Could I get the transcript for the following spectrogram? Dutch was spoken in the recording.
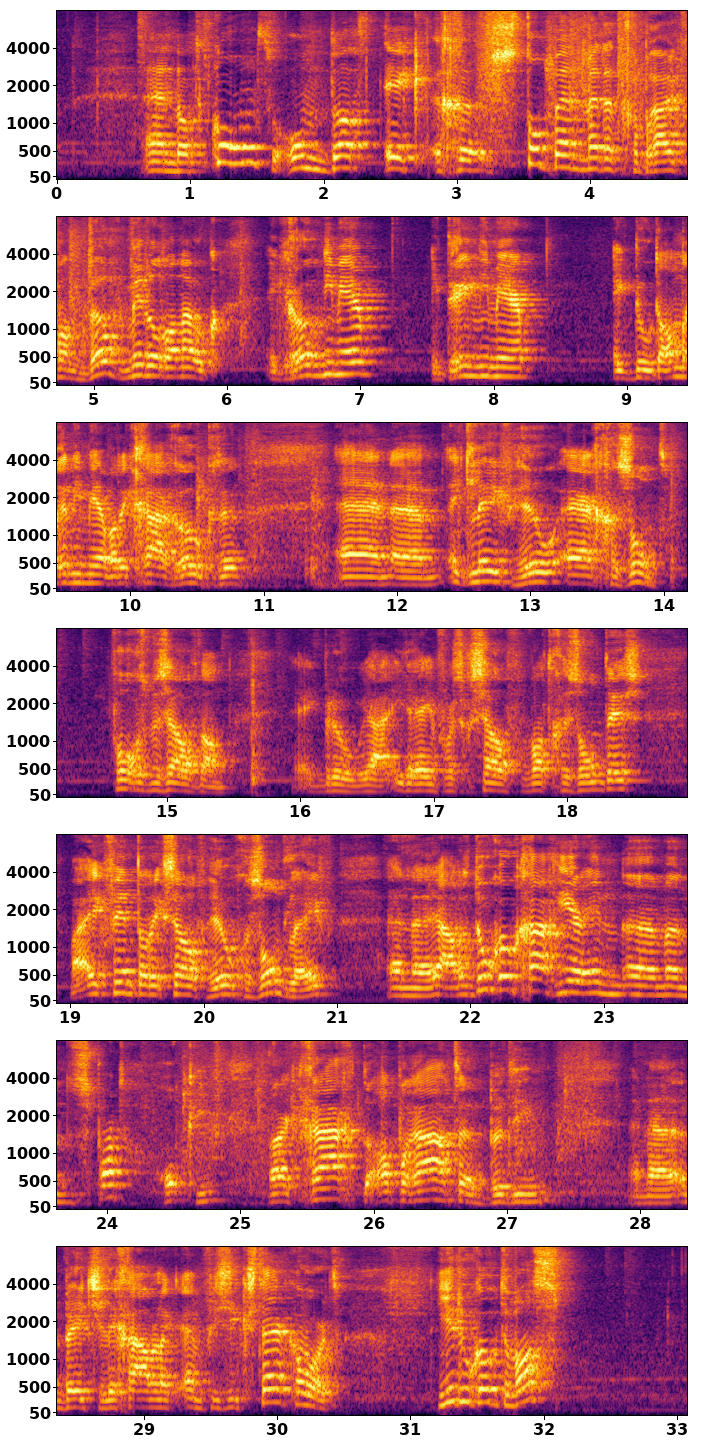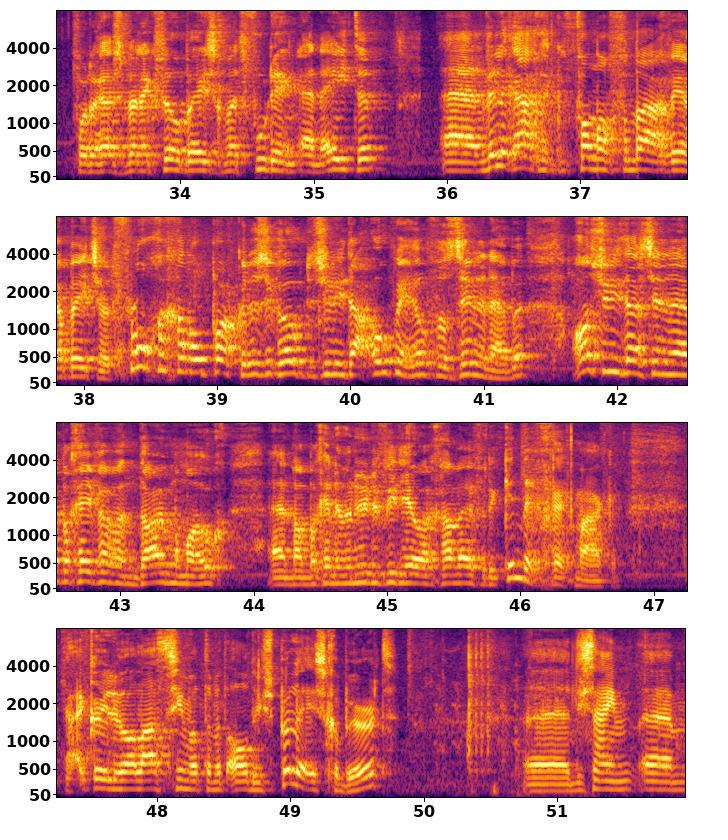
En dat komt omdat ik gestopt ben met het gebruik van welk middel dan ook. Ik rook niet meer, ik drink niet meer, ik doe het andere niet meer wat ik graag rookte. En ehm, ik leef heel erg gezond. Volgens mezelf dan. Ik bedoel, ja, iedereen voor zichzelf wat gezond is. Maar ik vind dat ik zelf heel gezond leef. En eh, ja, dat doe ik ook graag hier in eh, mijn sporthockey. Waar ik graag de apparaten bedien. En eh, een beetje lichamelijk en fysiek sterker word. Hier doe ik ook de was. Voor de rest ben ik veel bezig met voeding en eten. En wil ik eigenlijk vanaf vandaag weer een beetje het vloggen gaan oppakken. Dus ik hoop dat jullie daar ook weer heel veel zin in hebben. Als jullie daar zin in hebben, geef even een duim omhoog. En dan beginnen we nu de video en gaan we even de kinderen gek maken. Ja, ik kan jullie wel laten zien wat er met al die spullen is gebeurd. Eh, die zijn, ehm,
